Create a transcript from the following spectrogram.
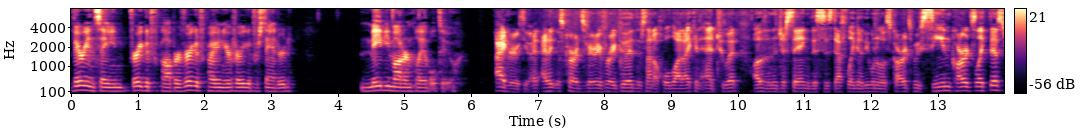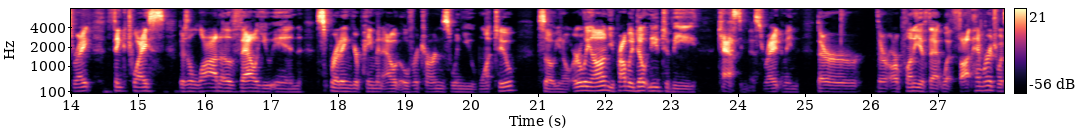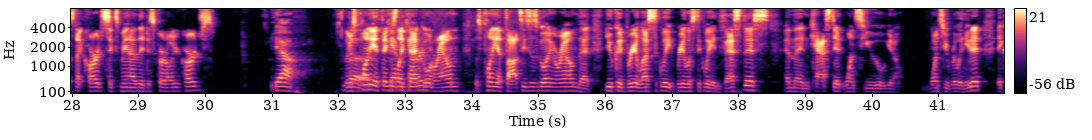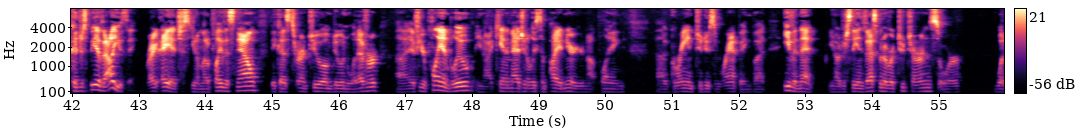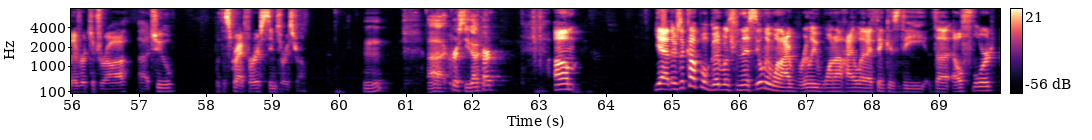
very insane, very good for Pauper, very good for Pioneer, very good for Standard maybe modern playable too. I agree with you. I, I, think this card's very, very good. There's not a whole lot I can add to it other than just saying this is definitely going to be one of those cards. We've seen cards like this, right? Think twice. There's a lot of value in spreading your payment out over turns when you want to. So, you know, early on, you probably don't need to be casting this, right? I mean, there there are plenty of that. What thought hemorrhage? What's that card? Six mana. They discard all your cards. Yeah, there's plenty of things like that going around. There's plenty of thought seizes going around that you could realistically realistically invest this and then cast it once you you know once you really need it. It could just be a value thing, right? Hey, it's just you know I'm going to play this now because turn two I'm doing whatever. Uh, if you're playing blue, you know I can't imagine at least in Pioneer you're not playing uh, green to do some ramping, but even then, you know just the investment over two turns or whatever to draw uh, two with the scry first seems very strong. Mm-hmm. Uh, Chris, you got a card? Um, yeah, there's a couple good ones from this. The only one I really want to highlight, I think, is the the Elf Lord.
